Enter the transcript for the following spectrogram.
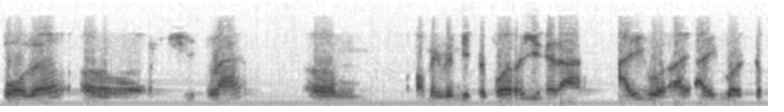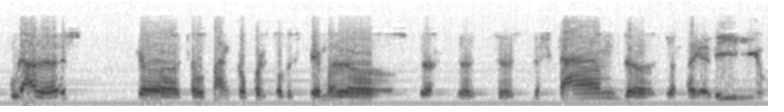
poder eh, reciclar, eh, o més ben dit, per poder regenerar aigua, aigües depurades que, que el banco per tot el tema de, de, de, de, del camp, de, de regadío,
